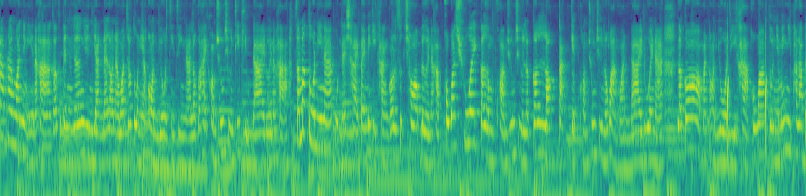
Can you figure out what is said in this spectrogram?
รับรางวัลอย่างนี้นะคะ ก็คือเป็นเรื่องยืนยันได้แล้วนะว่าเจ้าตัวนี้อ่อนโยนจริงๆนะแล้วก็ให้ความชุ่มชื้นที่ผิวได้ด้วยนะคะสำหรับตัวนี้นะปุ่นได้ใช้ไปไม่กี่ครั้งก็รู้สึกชอบเลยนะคะ เพราะว่าช่วยเติมความชุ่มชื้นแล้วก็ล็อกกัก เก็บความชุ่มชื้นระหว่างวันได้ด้วยนะ แล้วก็มันอ่อนโยนดีค่ะ เพราะว่าตัวนี้ไม่มีพาราเบ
